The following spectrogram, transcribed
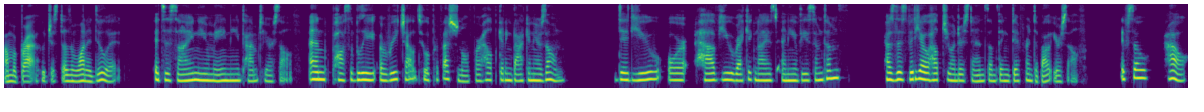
I'm a brat who just doesn't wanna do it. It's a sign you may need time to yourself and possibly a reach out to a professional for help getting back in your zone. Did you or have you recognized any of these symptoms? Has this video helped you understand something different about yourself? If so, how?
